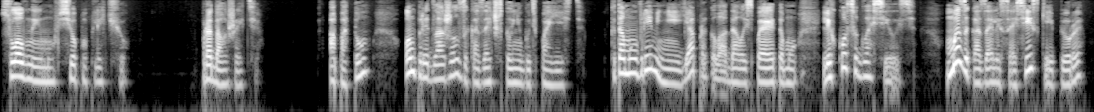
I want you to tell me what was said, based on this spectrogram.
Словно ему все по плечу. Продолжайте. А потом он предложил заказать что-нибудь поесть. К тому времени я проголодалась, поэтому легко согласилась. Мы заказали сосиски и пюре —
